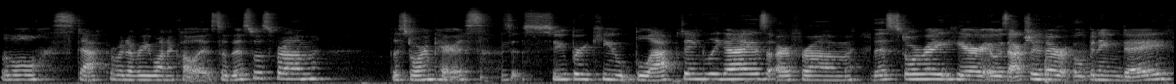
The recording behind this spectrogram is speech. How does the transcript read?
little stack or whatever you want to call it. So this was from the store in Paris. These super cute black dangly guys are from this store right here. It was actually their opening day,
